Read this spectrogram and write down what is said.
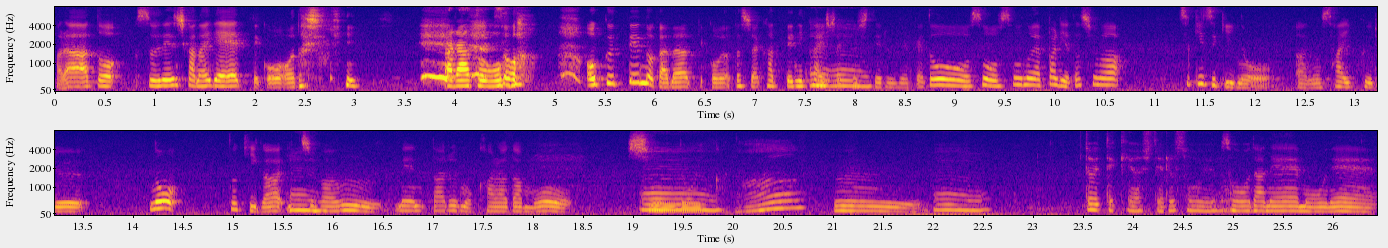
あらあと数年しかないでってこう私に。アラートを。そう送ってんのかなってこう私は勝手に解釈してるんやけど、そうそのやっぱり私は月々のあのサイクルの時が一番メンタルも体もしんどいかな。うん、うん。どうやってケアしてる？そういうの。そうだね。もうね。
